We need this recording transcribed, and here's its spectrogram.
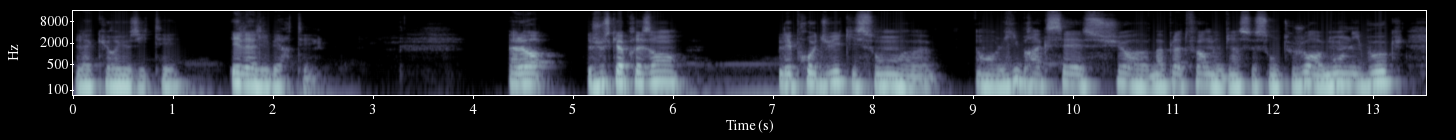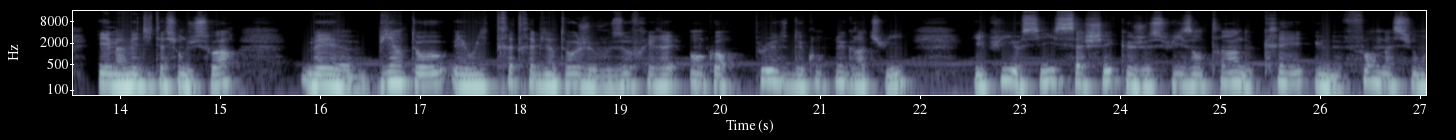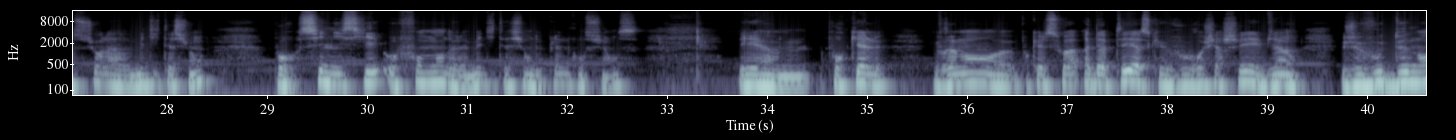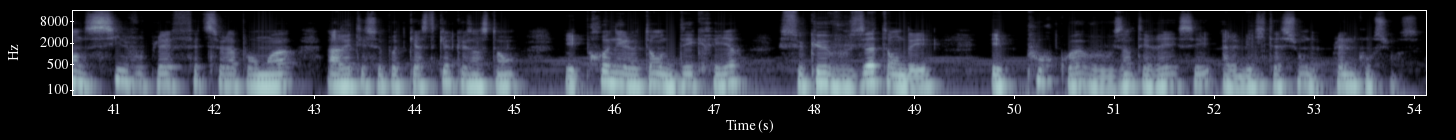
la curiosité et la liberté. Alors, jusqu'à présent, les produits qui sont en libre accès sur euh, ma plateforme, eh bien, ce sont toujours mon e-book et ma méditation du soir. Mais euh, bientôt, et oui, très très bientôt, je vous offrirai encore plus de contenu gratuit. Et puis aussi, sachez que je suis en train de créer une formation sur la méditation pour s'initier au fondement de la méditation de pleine conscience. Et euh, pour qu'elle vraiment euh, pour qu'elle soit adaptée à ce que vous recherchez, eh bien, je vous demande, s'il vous plaît, faites cela pour moi, arrêtez ce podcast quelques instants et prenez le temps d'écrire ce que vous attendez et pourquoi vous vous intéressez à la méditation de pleine conscience.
